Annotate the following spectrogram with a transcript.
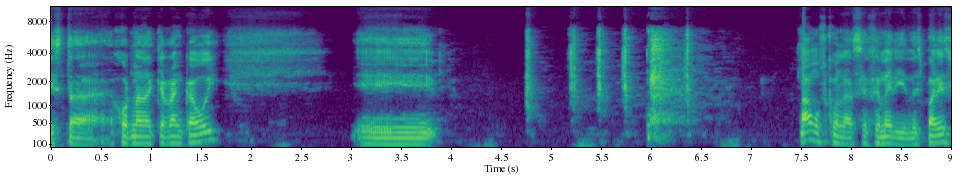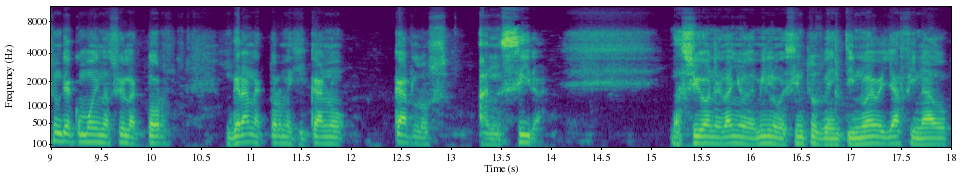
esta jornada que arranca hoy. Eh, vamos con las efemérides. ¿Les parece un día como hoy nació el actor, gran actor mexicano, Carlos Ancira? Nació en el año de 1929, ya afinado,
